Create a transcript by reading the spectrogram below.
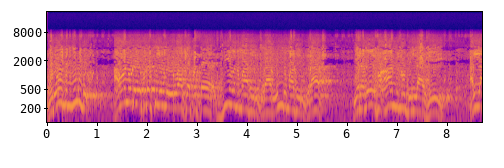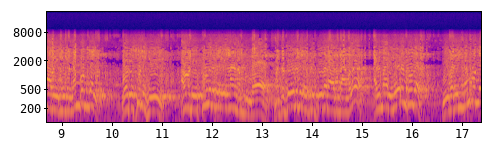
ஒருவன் இந்து அவனுடைய புறத்திலிருந்து உருவாக்கப்பட்ட ஜீவனுமாக இருக்கிறார் உண்டுமாக இருக்கிறார். எனவே ஆமினு பில்லாஹி. அல்லாவை நீங்கள் நம்புங்கள். ஒரு சுலுகி. அவனுடைய தூதர்களை எல்லாம் நம்புங்க. மற்ற தூதர்கள் எப்படி தூதரா இருந்தாங்களோ அது மாதிரி இவரும் தூதர். இவரையும் நம்புங்க.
